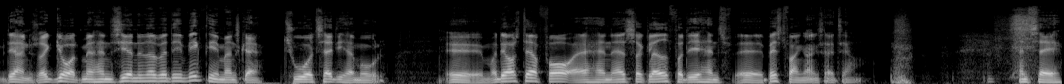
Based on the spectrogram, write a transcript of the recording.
Det har han jo så ikke gjort, men han siger netop, at det er vigtigt, at man skal turde tage de her mål. Øh, og det er også derfor, at han er så glad for det, hans øh, bedstefar engang sagde til ham. Han sagde,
